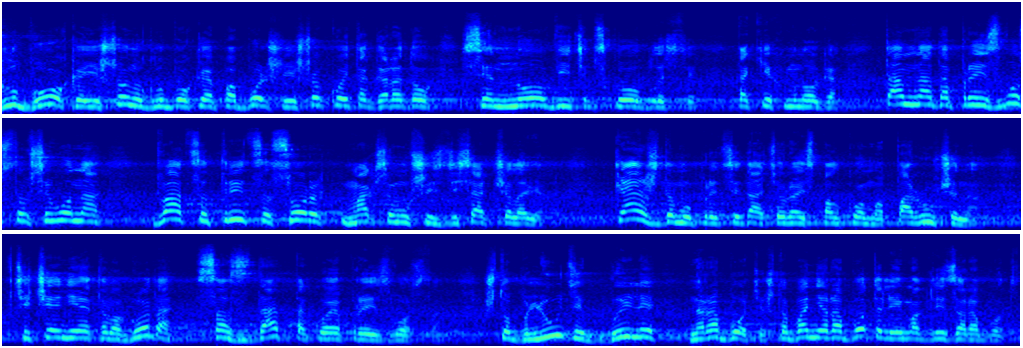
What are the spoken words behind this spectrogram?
Глубокое, еще, ну глубокое побольше, еще какой-то городок, Сено в Витебской области, таких много. Там надо производство всего на 20, 30, 40, максимум 60 человек каждому председателю райисполкома поручено в течение этого года создать такое производство, чтобы люди были на работе, чтобы они работали и могли заработать.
